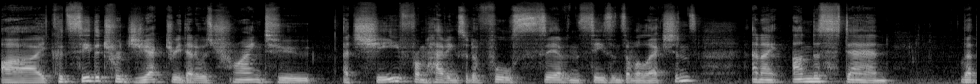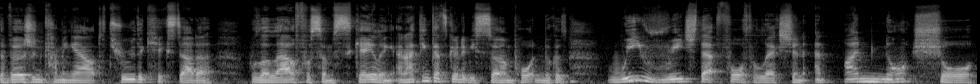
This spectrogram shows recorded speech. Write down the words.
I could see the trajectory that it was trying to achieve from having sort of full seven seasons of elections. And I understand that the version coming out through the Kickstarter will allow for some scaling. And I think that's going to be so important because we reached that fourth election, and I'm not sure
